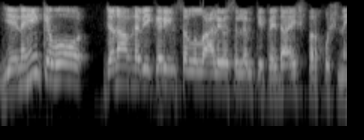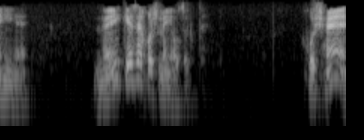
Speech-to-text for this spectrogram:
یہ نہیں کہ وہ جناب نبی کریم صلی اللہ علیہ وسلم کی پیدائش پر خوش نہیں ہے نہیں، کیسے خوش نہیں ہو سکتے؟ خوش ہیں،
